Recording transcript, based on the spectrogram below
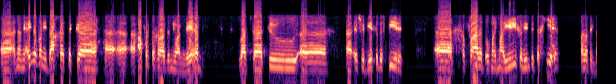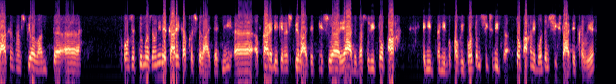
Uh en aan die einde van die dag het ek 'n uh, uh, uh, uh, afgerond gehad in Johan Leren wat uh, toe uh, uh SVD se bestuur uh gevra het om my maar hierdie geleentheid te gee omdat ek daar kan gaan speel want uh, uh ons het toe mos nou nie meer Currie Cup gespeel daai tyd nie uh of Currie beker gespeel daai tyd nie so uh, ja dit was toe die top 8 en die in die of die bottom 6 in die top 8 en die bottom 6 daai tyd gewees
